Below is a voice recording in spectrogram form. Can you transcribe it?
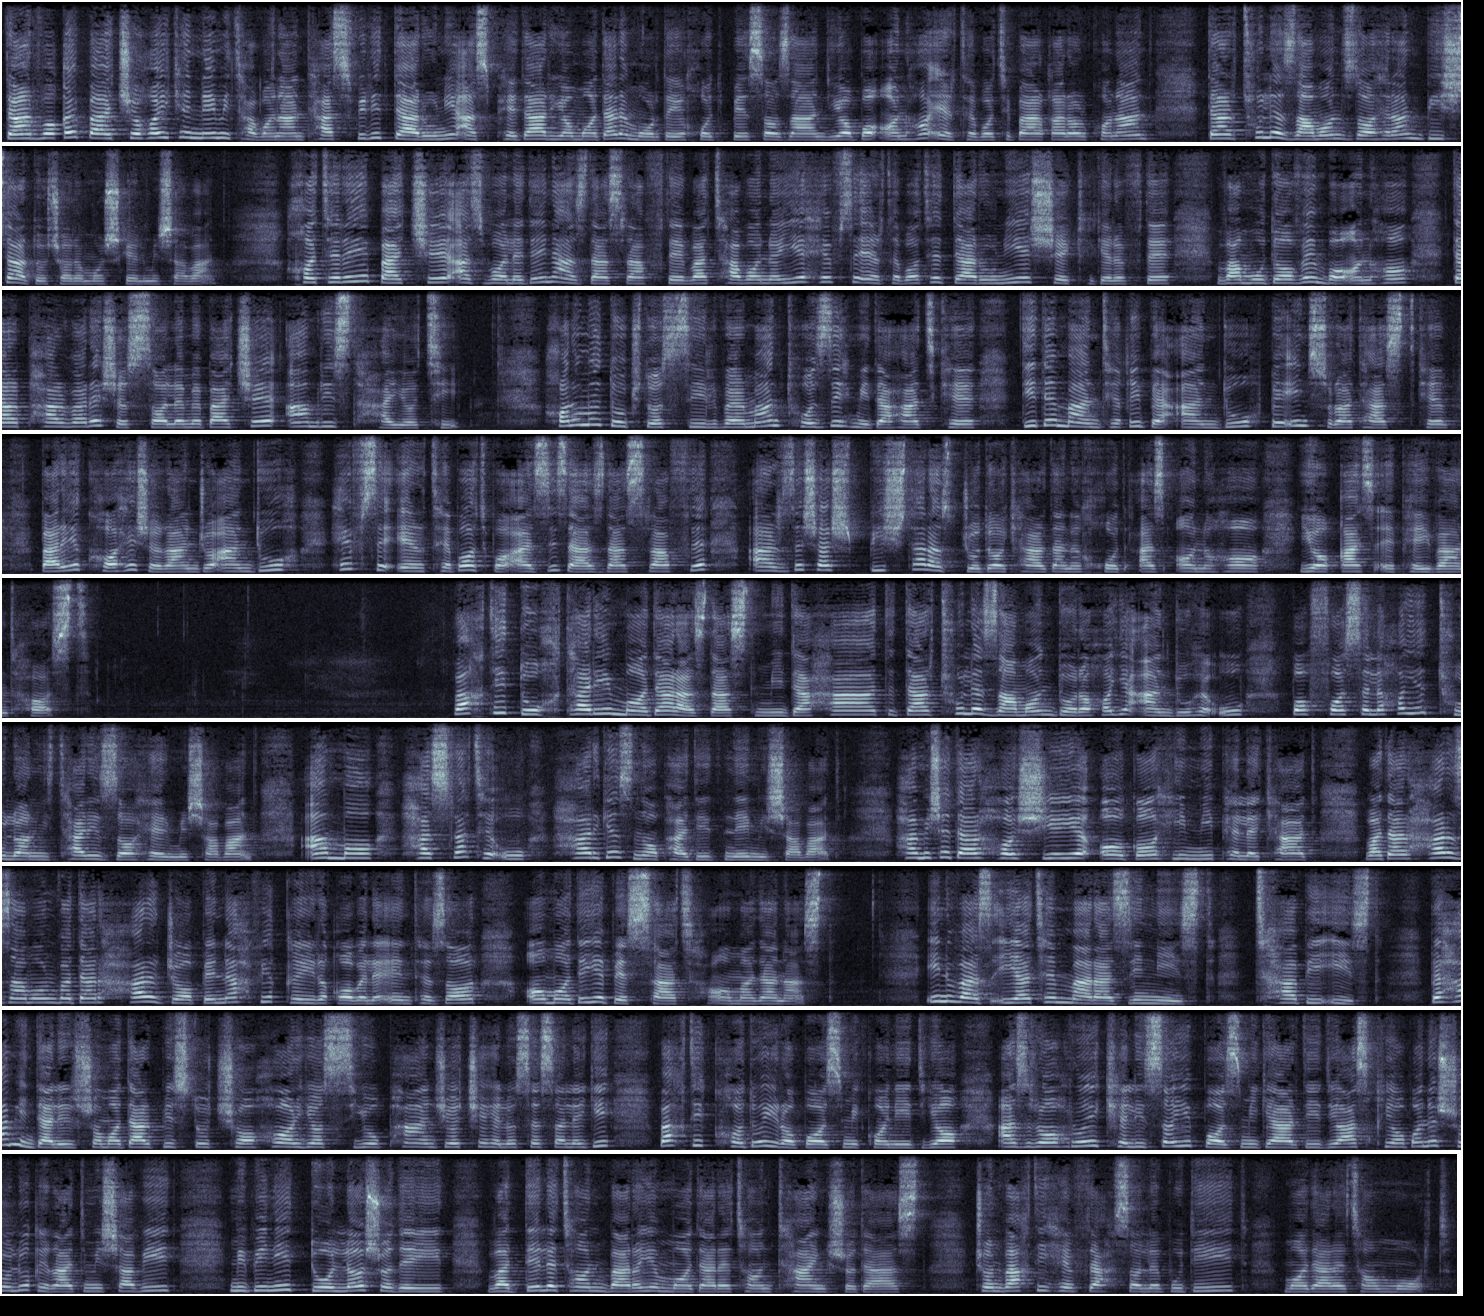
در واقع بچه هایی که نمی توانند تصویری درونی از پدر یا مادر مرده خود بسازند یا با آنها ارتباطی برقرار کنند در طول زمان ظاهرا بیشتر دچار مشکل می شوند. خاطره بچه از والدین از دست رفته و توانایی حفظ ارتباط درونی شکل گرفته و مداوم با آنها در پرورش سالم بچه امری است حیاتی خانم دکتر سیلورمن توضیح می دهد که دید منطقی به اندوه به این صورت است که برای کاهش رنج و اندوه حفظ ارتباط با عزیز از دست رفته ارزشش بیشتر از جدا کردن خود از آنها یا قطع پیوند هاست. وقتی دختری مادر از دست می دهد در طول زمان دوره های اندوه او با فاصله های طولانی تری ظاهر می شوند اما حسرت او هرگز ناپدید نمی شود همیشه در حاشیه آگاهی می پلکد و در هر زمان و در هر جا به نحوی غیرقابل انتظار آماده به سطح آمدن است. این وضعیت مرضی نیست طبیعی است. به همین دلیل شما در 24 یا 35 یا 43 سالگی وقتی کادویی را باز می کنید یا از راهروی کلیسایی باز می گردید یا از خیابان شلوغی رد می شوید می بینید دلا شده اید و دلتان برای مادرتان تنگ شده است. چون وقتی 17 ساله بودید مادرتان مرد.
